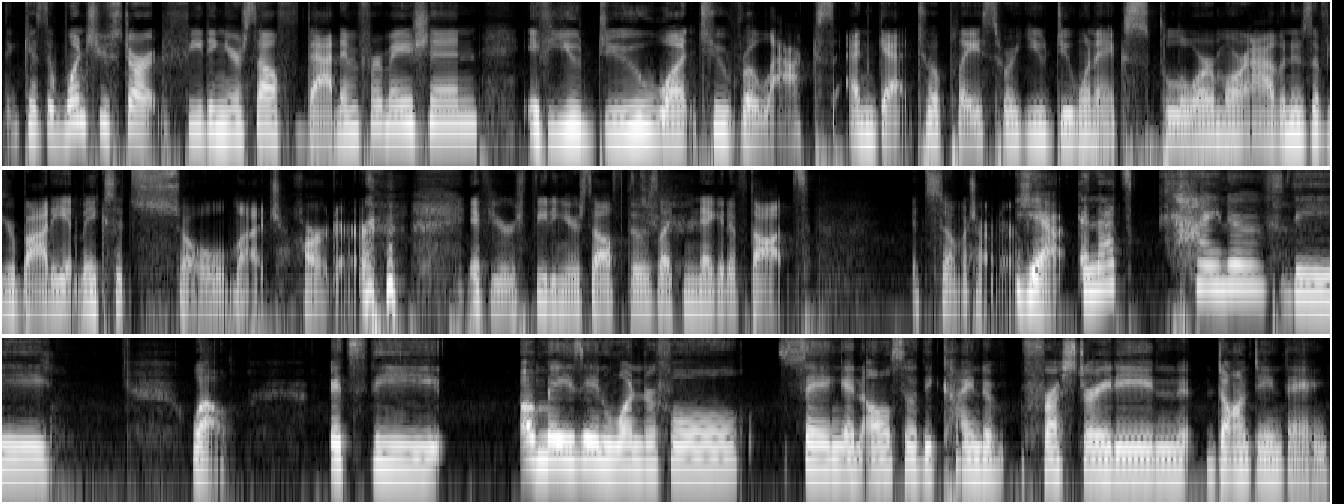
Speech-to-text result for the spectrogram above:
because once you start feeding yourself that information, if you do want to relax and get to a place where you do want to explore more avenues of your body, it makes it so much harder. if you're feeding yourself those like negative thoughts, it's so much harder. Yeah, and that's kind of the well, it's the amazing, wonderful thing, and also the kind of frustrating, daunting thing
